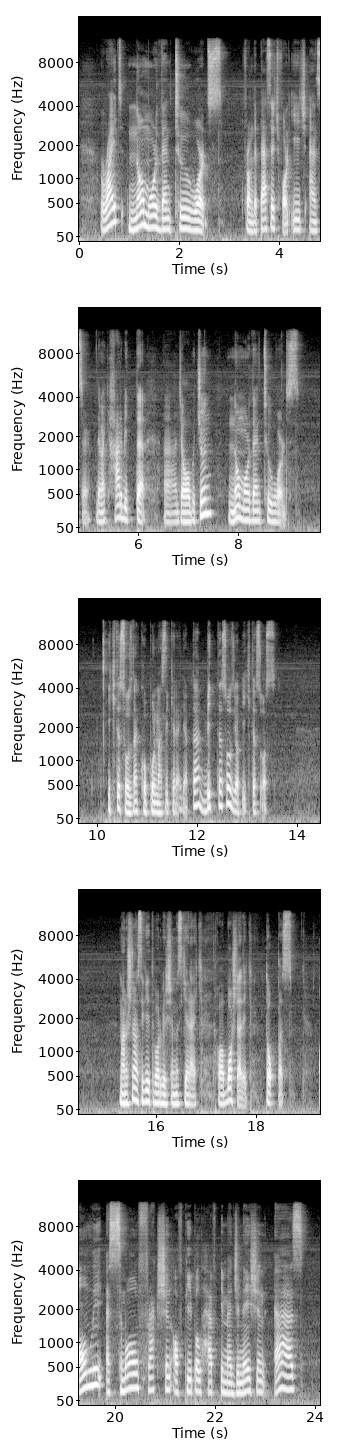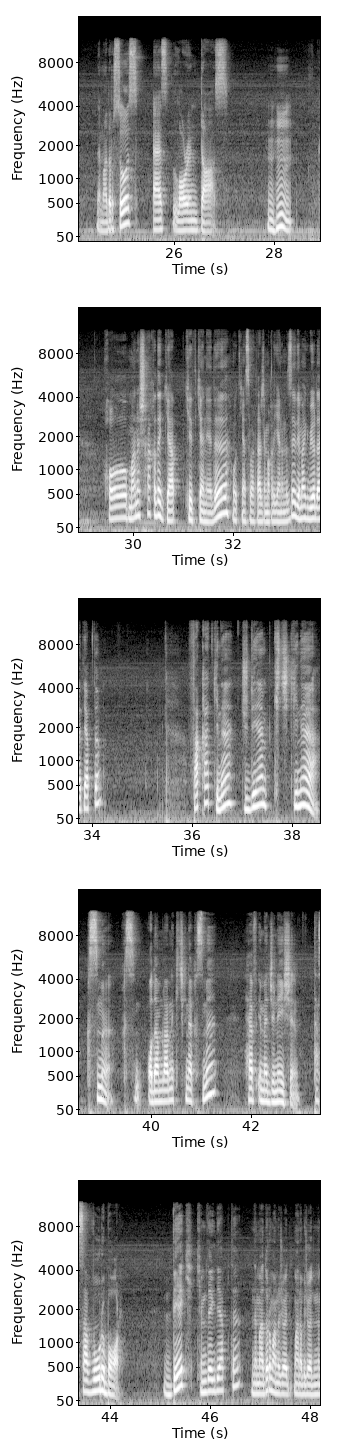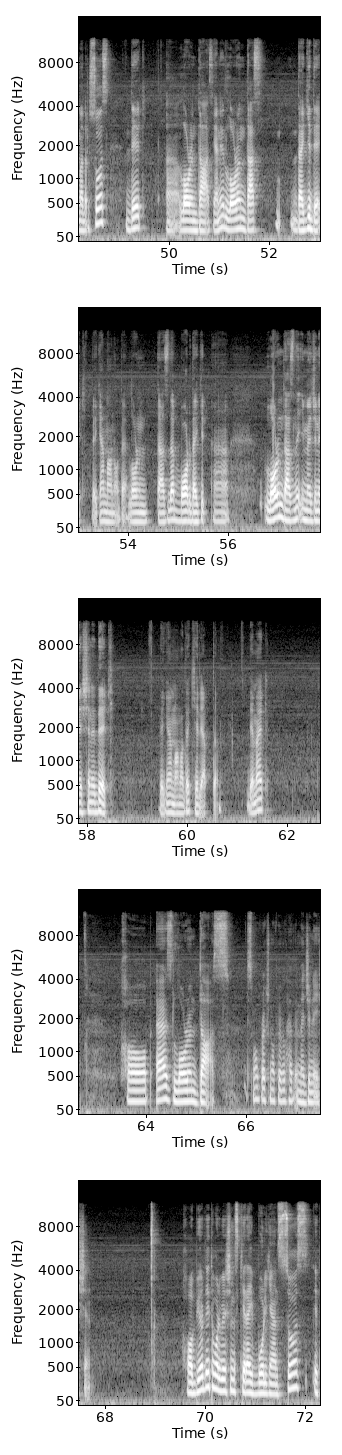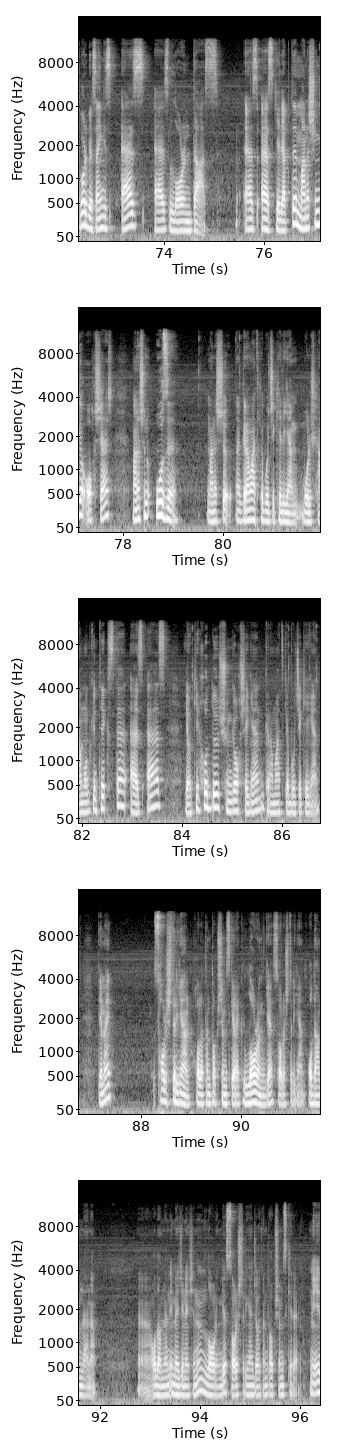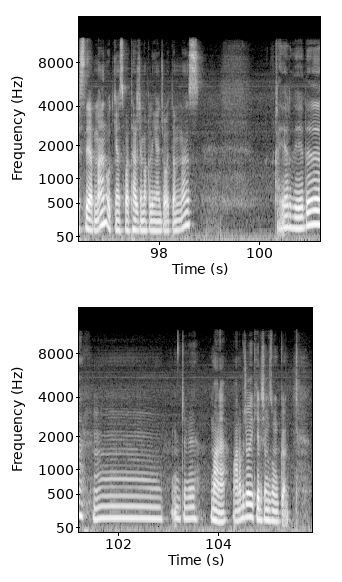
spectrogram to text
Write no more than two words from the passage for each answer. Demak har bitta javob uchun no more than two words. Ikkita so'zdan ko'p bo'lmaslik kerak deyapti bitta so'z yoki ikkita so'z? Mana shu narsaga e'tibor berishimiz kerak. Ho'p boshladik. To'qqiz. Only a small fraction of people have imagination as nimadir so'z? As Lauren does. Mhm. Ho'p mana shu haqida gap ketgan edi. O'tgan safar tarjima qilganimizda. Demak bu yerda aytyapti. Faqatgina judayam kichkina qismi qism odamlarni kichkina qismi have imagination tasavvuri bor. Dek kimdek deyapti? Nimadir mana joy mana bu joyda nimadir so'z. Dek uh, Lauren ya'ni Lauren Das dagidek degan ma'noda. Lauren Dasda bordagi uh, Lauren doesni imaginationidek degan ma'noda kelyapti. Demak Hope as Lauren does small fraction of people have imagination. Xo'p, bu yerda e'tibor berishimiz kerak bo'lgan so'z, e'tibor bersangiz as as Lauren does. As as kelyapti. Mana shunga o'xshash, mana shuni o'zi mana shu e, grammatika bo'yicha kelgan bo'lishi ham mumkin tekstda as as yoki xuddi shunga o'xshagan grammatika bo'yicha kelgan. Demak, solishtirgan holatini topishimiz kerak. Laurenga solishtirgan odamlarni. E, odamlarni imaginationni Laurenga solishtirgan joydan topishimiz kerak. Men eslayapman, o'tgan safar tarjima qilgan joyimiz qayerda edi hmm, mana mana bu joyga kelishimiz mumkin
